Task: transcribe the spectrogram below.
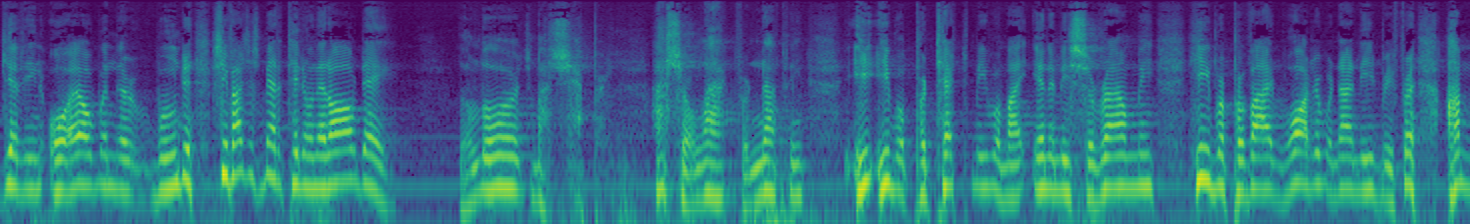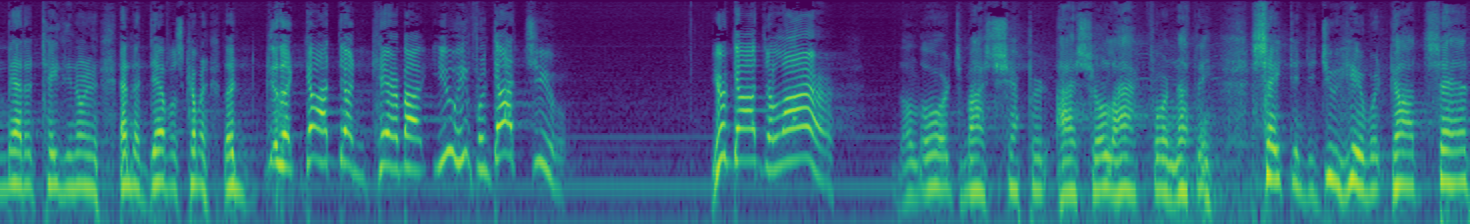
getting oil when they're wounded. See, if I just meditate on that all day, The Lord's my shepherd. I shall lack for nothing. He, he, will protect me when my enemies surround me. He will provide water when I need refreshment. I'm meditating on him, and the devil's coming. The, the God doesn't care about you. He forgot you. Your God's a liar. The Lord's my shepherd, I shall lack for nothing. Satan, did you hear what God said?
